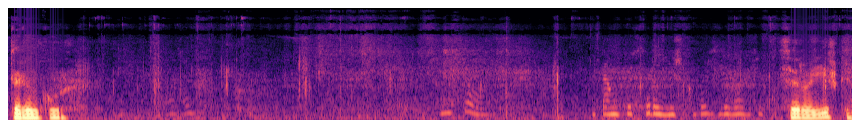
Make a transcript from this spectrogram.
теренкур. Там хтось сироїшку здавав. Сироїшки.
